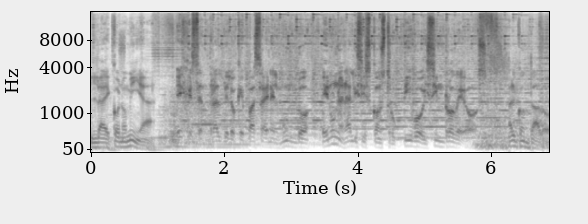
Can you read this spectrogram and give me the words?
La economía, eje central de lo que pasa en el mundo en un análisis constructivo y sin rodeos. Al contado.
